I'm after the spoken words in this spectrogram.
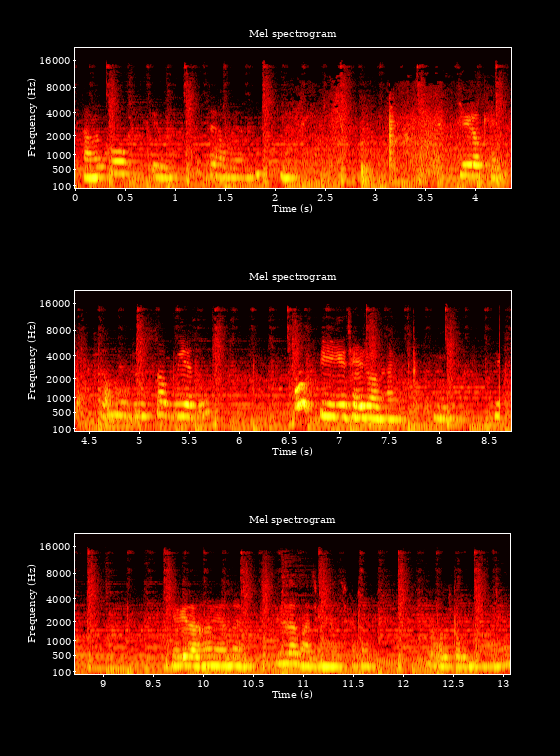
그다음에 코, 이 콧대라고 해야 되나? 네. 이렇게. 어, 눈썹 위에도. 어? 이게 제일 음. 여기다 하면은 필러 맞은 것처럼 이것도 나와요.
